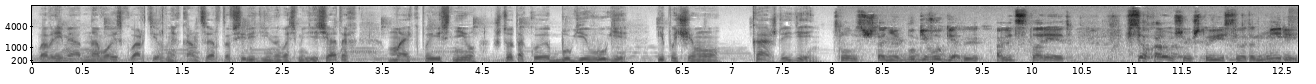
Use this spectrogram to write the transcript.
Во время одного из квартирных концертов середины 80-х Майк пояснил, что такое буги-вуги и почему каждый день. Словосочетание буги-вуги олицетворяет все хорошее, что есть в этом мире.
